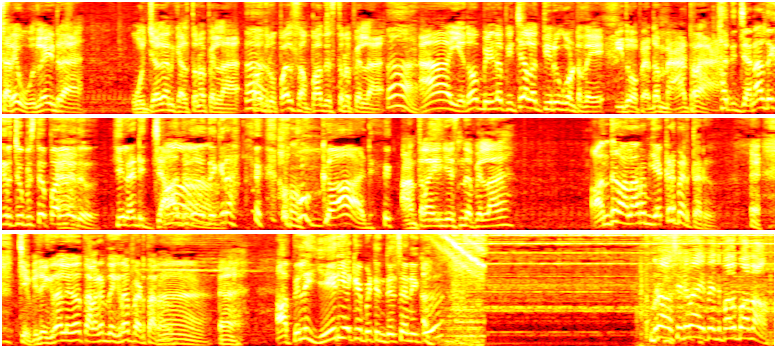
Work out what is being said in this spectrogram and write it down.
సరే వదిలేయండిరా. ఉద్యోగానికి వెళ్తున్న పిల్ల పది రూపాయలు సంపాదిస్తున్న పిల్ల. ఆ. ఏదో బిల్డప్ ఇచ్చి అలా తిరుగుంటది. ఇదో పెద్ద మ్యాటరా. అది జనాల దగ్గర చూపిస్తే పర్లేదు. ఇలాంటి జాదుగాల దగ్గర గాడ్. అంతలా ఏం చేసిందా పిల్ల? అందరూ అలారం ఎక్కడ పెడతారు? చెవి దగ్గర లేదా తలగడ దగ్గర పెడతారు. ఆ. ఆ. పిల్ల ఏరియాకే పెట్టింది తెలుసా నీకు? బ్రో సినిమా అయిపోయింది పద పోదాం.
